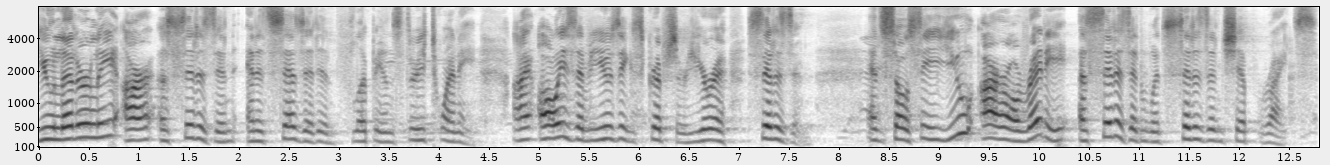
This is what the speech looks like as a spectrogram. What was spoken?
You literally are a citizen, and it says it in Philippians 3:20. I always am using scripture. You're a citizen. And so see, you are already a citizen with citizenship rights.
